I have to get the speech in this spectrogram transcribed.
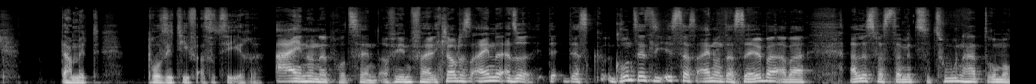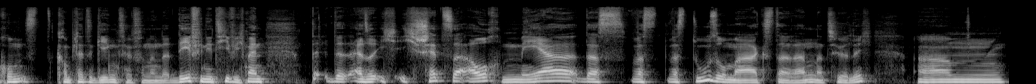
damit positiv assoziiere. 100 Prozent, auf jeden Fall. Ich glaube, das eine, also das grundsätzlich ist das eine und dasselbe, aber alles, was damit zu tun hat, drumherum, ist komplette Gegenteil voneinander. Definitiv. Ich meine, also ich, ich schätze auch mehr das, was, was du so magst daran, natürlich. Ähm,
